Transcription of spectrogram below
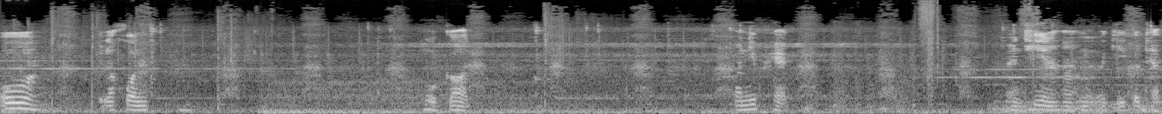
โอ้แต่ละคน โอ้กอดตอนนี้แพ็กแผนที่นะฮะเหมือนเมื่อกี้ก็แท็บ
